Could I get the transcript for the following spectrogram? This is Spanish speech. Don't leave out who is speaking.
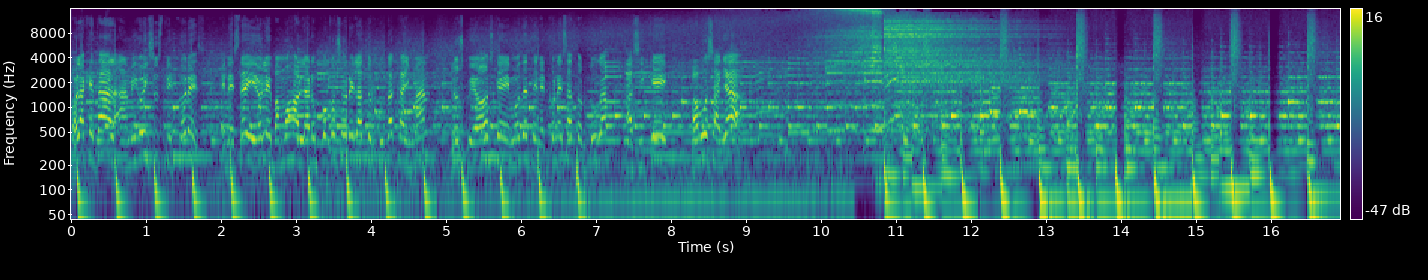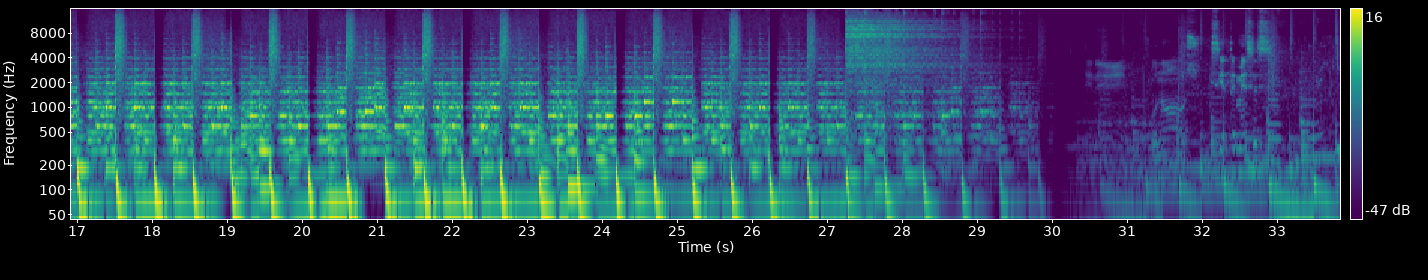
Speaker 1: Hola, ¿qué tal amigos y suscriptores? En este video les vamos a hablar un poco sobre la tortuga caimán, los cuidados que debemos de tener con esa tortuga, así que vamos allá.
Speaker 2: Meses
